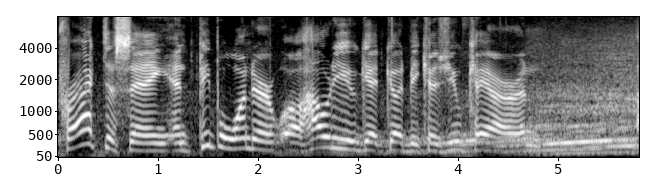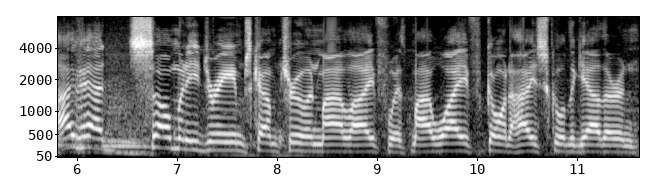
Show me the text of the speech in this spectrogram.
practicing, and people wonder, well, how do you get good? Because you care. And I've had so many dreams come true in my life with my wife going to high school together and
